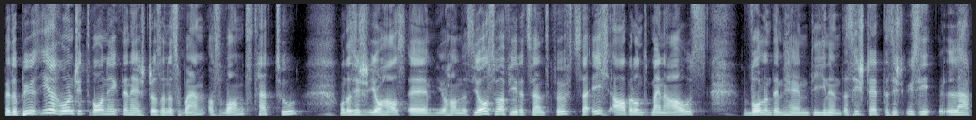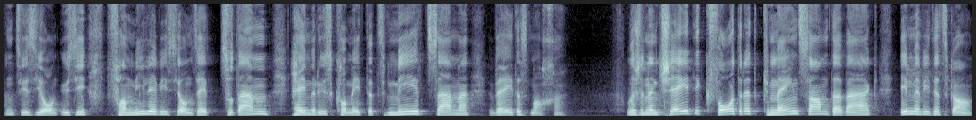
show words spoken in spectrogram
Wenn du bei uns reinkommst in die Wohnung, dann hast du so ein Wand-Tattoo. Und das ist Johannes, äh, Johannes Josua 24,15. Ich aber und mein Haus wollen dem Herrn dienen. Das ist, dort, das ist unsere Lebensvision, unsere Familienvision. Zu dem haben wir uns committed. Wir zusammen wollen das machen. Und es ist eine Entscheidung gefordert, gemeinsam den Weg immer wieder zu gehen.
